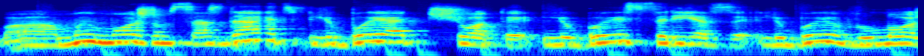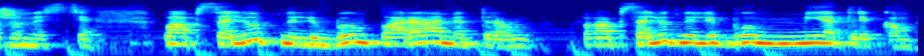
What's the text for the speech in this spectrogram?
А, мы можем создать любые отчеты, любые срезы, любые вложенности по абсолютно любым параметрам, по абсолютно любым метрикам.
